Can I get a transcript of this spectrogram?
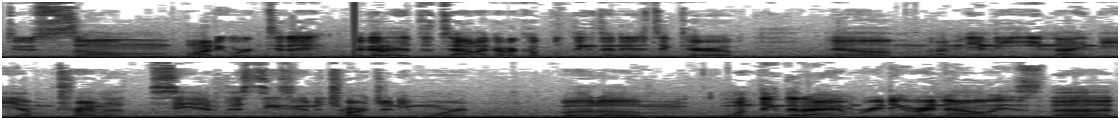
do some body work today. I gotta head to town, I got a couple things I need to take care of. Um, I'm in the E90, I'm trying to see if this thing's gonna charge anymore. But um, one thing that I am reading right now is that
